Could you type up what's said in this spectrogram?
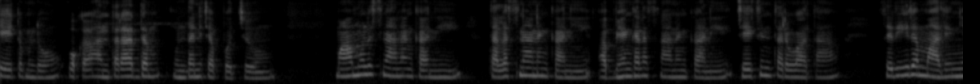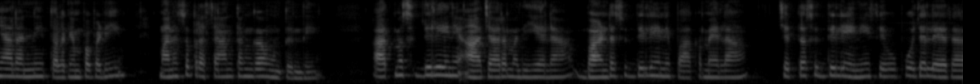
చేయటంలో ఒక అంతరార్థం ఉందని చెప్పొచ్చు. మామూలు స్నానం కానీ తల స్నానం కానీ అభ్యంగన స్నానం కానీ చేసిన తర్వాత శరీర మాలిన్యాలన్నీ తొలగింపబడి మనసు ప్రశాంతంగా ఉంటుంది. ఆత్మశుద్ధి లేని ఆచారం అది ఎలా? బాండశుద్ధి లేని పాకమేలా చిత్తశుద్ధి లేని శివ పూజ లేదా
